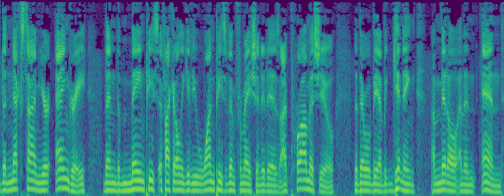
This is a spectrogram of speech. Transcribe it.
the next time you're angry, then the main piece, if I could only give you one piece of information, it is, I promise you that there will be a beginning, a middle, and an end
